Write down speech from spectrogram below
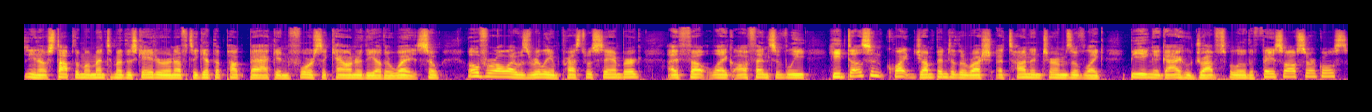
you know stop the momentum of the skater enough to get the puck back and force a counter the other way. So overall I was really impressed with Samberg. I felt like offensively he doesn't quite jump into the rush a ton in terms of like being a guy who drops below the face-off circles,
